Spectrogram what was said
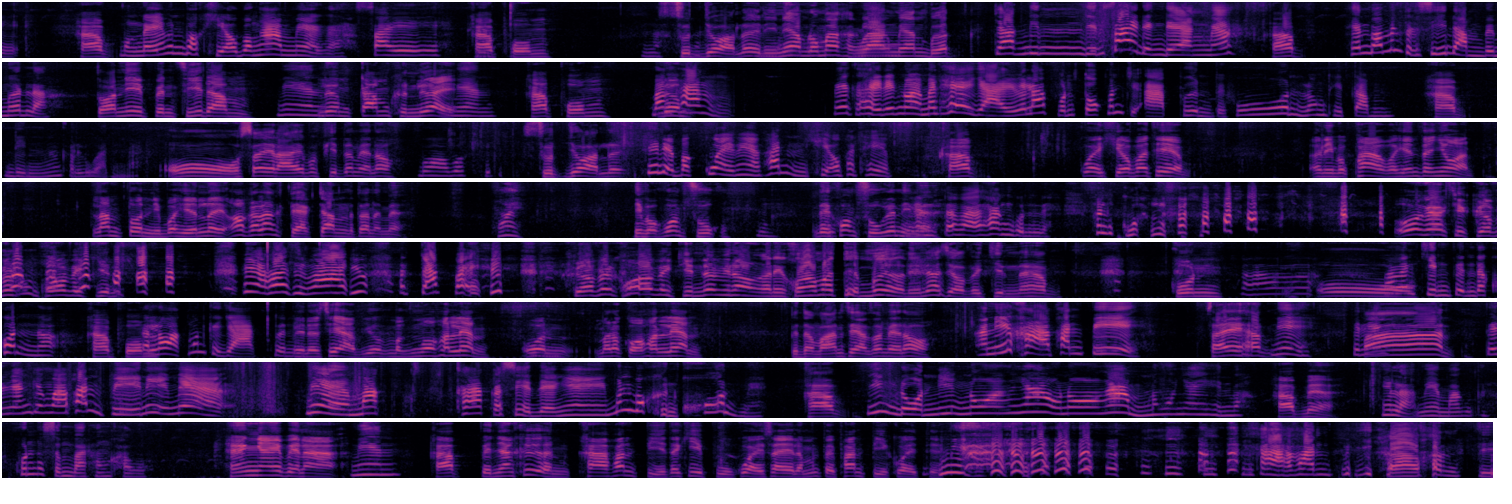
ครับหมองใดมันบ่เขียวบ่งามแม่ก็ใส่ครับผมนะสุดยอดเลยนี่แนมลงมาข้างล่างแมนเบิด จากดินดินทรายแดงๆแหมครับ เห็นว่ามันเป็นสีดำไปหมดล่ะตอนนี้เป็นสีดำแม่นเริ่มกำขึ้นเรื่อยแม่นครับผมบางเริ่มครั้ง แม่ก็ให้เด็กน้อยมาเทใหญ่เวลาฝนตกมันจะอาบพื้นไปพูนลงที่ตำครับดินมันก็ล้วนน่ะโอ้ใส่หลายบ่ผิดนะแม่เนาะบ่บ่คิดสุดยอดเลยนี่เดี๋ยวบักกล้วยแม่พันธุ์เขียวพระเทพครับ กล้วยเขียวพระเทพ อันนี้บักพร้าวก็เห็นแต่ยอดลำต้นนี่บ่เห็นเลยอ๋อกำลังแตกจันทร์เลยตอนนั้นแม่ห้ยนี่บอกความสุขได้ความสุขแล้วนี่แม่แม่นแต่ว่าทางคุณเลยมันกวาง โอ้แกสิเกือบเป็นคอไปกิน แม่ว่าสิว่าอยู่มันจับไป เกือบเป็นคอไปกินนะพี่น้อง อันนี้คอมาเต็มมือแล้วนี่น่าจะเอาไปกินนะครับ คุณ โอ้ว่ามันกินเป็นตะคนเนาะ ครับผมกระลอกมันก็อยากตัวเป็นี้นตาแซ่บอยู่มักม่วงฮอลแลนด์อ้วนมะละกอฮอลแลนด์เป็นตะหวานแซ่บซะแม่เนาะอันนี้ขาพันปีใส่ครับ นี่ เป็นหปยังาดเป็นหยังจังว่าพันปีนี่แม่ แม่มักค่าเกษตรแดงไง มันบ่ขึ้นโค่นแหม ครับ ยิ่งโดนยิ่งนองเงานองามนอใหญ่เห็นปะครับแม่ นี่แหละแม่มักคุณสมบัติของเขา แห้งไงไปน่ะแม่นครับ เป็นหยังคือเอิ้นคาพันปีตะกี้ปลูกกล้วยใส่แล้วมันไปพันปีกล้วยเต็มขาพันปีคาพันปี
